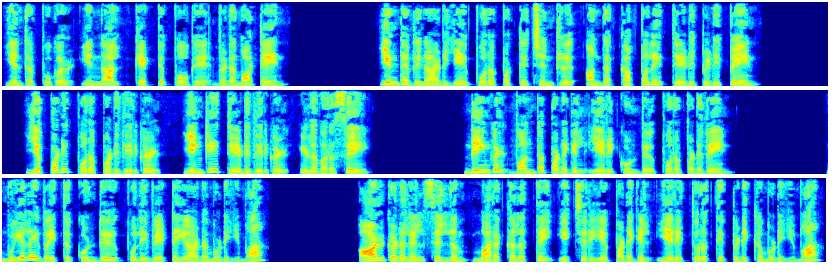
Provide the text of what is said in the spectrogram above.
என்ற புகழ் என்னால் கெட்டுப் போக விடமாட்டேன். இந்த வினாடியே புறப்பட்டுச் சென்று அந்தக் கப்பலைத் தேடிப் பிடிப்பேன். எப்படி புறப்படுவீர்கள் எங்கே தேடுவீர்கள் இளவரசே? நீங்கள் வந்த படகில் ஏறிக்கொண்டு புறப்படுவேன். முயலை வைத்துக்கொண்டு புலி வேட்டையாட முடியுமா? ஆழ்கடலில் செல்லும் மரக்கலத்தை இச்சிறிய படகில் ஏறித் துரத்திப் பிடிக்க முடியுமா?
